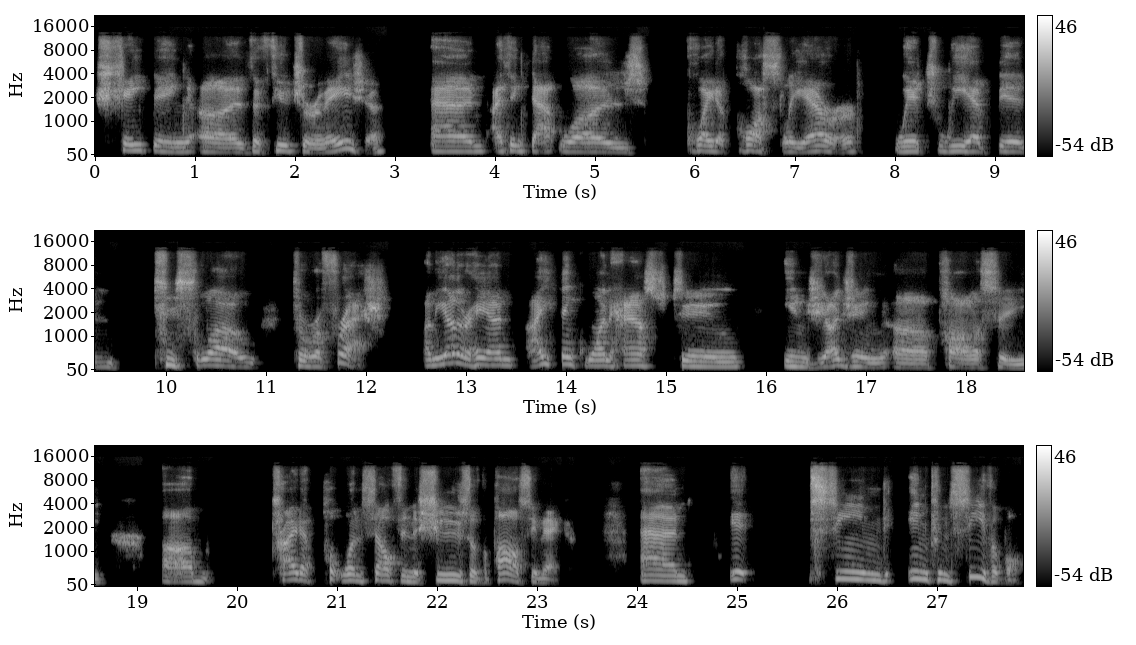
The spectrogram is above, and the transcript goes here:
shaping uh, the future of Asia. And I think that was quite a costly error, which we have been too slow to refresh. On the other hand, I think one has to, in judging uh, policy, um, try to put oneself in the shoes of the policymaker. And it seemed inconceivable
